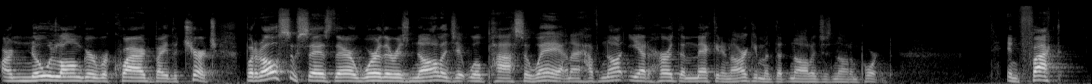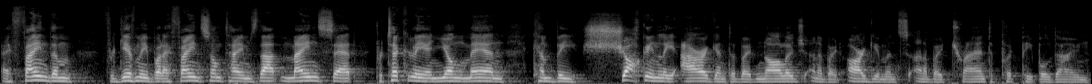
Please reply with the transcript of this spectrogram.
are no longer required by the church. But it also says there, where there is knowledge, it will pass away. And I have not yet heard them making an argument that knowledge is not important. In fact, I find them Forgive me, but I find sometimes that mindset, particularly in young men, can be shockingly arrogant about knowledge and about arguments and about trying to put people down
